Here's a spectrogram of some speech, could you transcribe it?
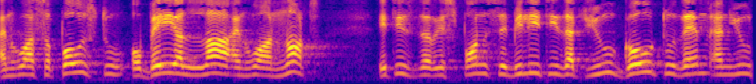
and who are supposed to obey Allah and who are not, it is the responsibility that you go to them and you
